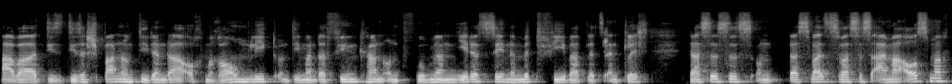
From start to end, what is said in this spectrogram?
Aber diese, diese Spannung, die dann da auch im Raum liegt und die man da fühlen kann und wo man jede Szene mitfiebert letztendlich, das ist es und das was, was es einmal ausmacht,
